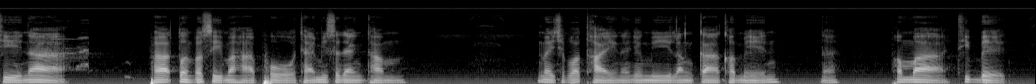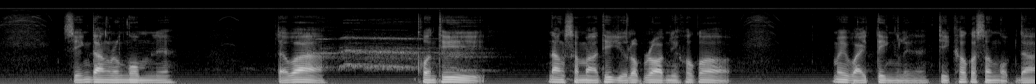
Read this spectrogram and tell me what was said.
ที่หน้าพระต้นพระศรีมหาโพธิ์แถมมีแสดงธรรม ไม่เฉพาะไทยนะยังมีลังกาเขมรนะพม่าทิเบต เสียงดังระงมเลยแต่ว่าคนที่นั่งสมาธิอยู่รอบๆนี้เขาก็ไม่ไหวติงเลยนะจิตเขาก็สงบได้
